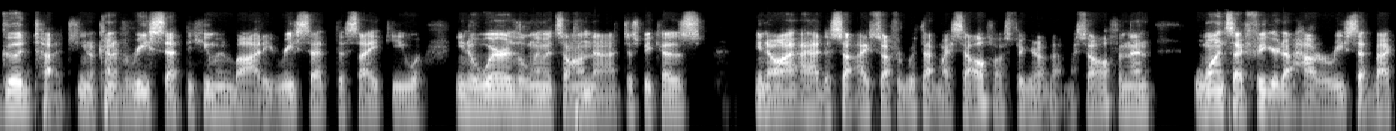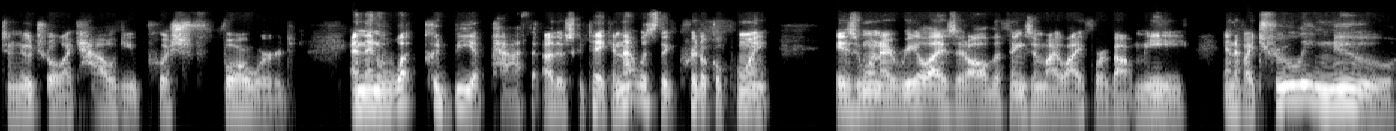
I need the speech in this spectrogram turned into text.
good touch you know kind of reset the human body reset the psyche you know where are the limits on that just because you know I, I had to i suffered with that myself i was figuring out that myself and then once I figured out how to reset back to neutral, like how do you push forward? And then what could be a path that others could take? And that was the critical point is when I realized that all the things in my life were about me. And if I truly knew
